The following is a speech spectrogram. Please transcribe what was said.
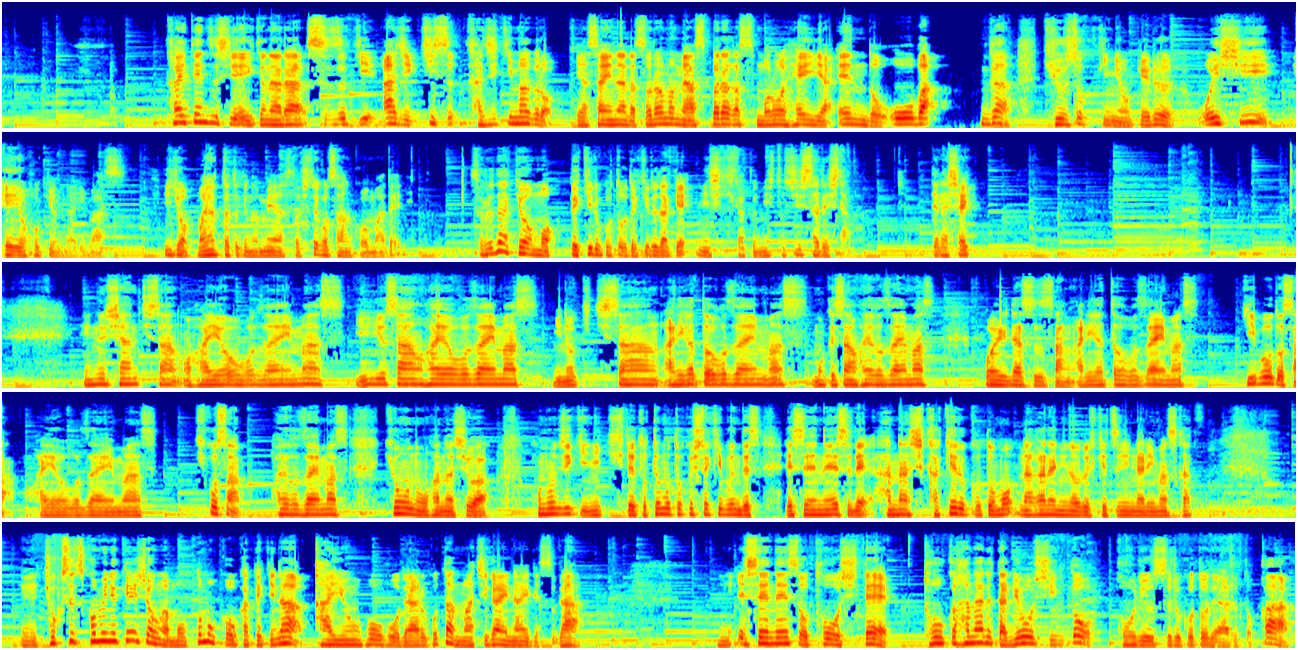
回転寿司へ行くなら、スズキ、アジ、キス、カジキマグロ、野菜なら空豆、アスパラガス、モロヘイヤ、エンドウ、大葉、が休息期における美味しい栄養補給になります。以上、迷った時の目安としてご参考までに。それでは今日もできることをできるだけ西企画西俊久でした。いってらっしゃい。N シャンティさんおはようございます。ゆゆさんおはようございます。みのきちさんありがとうございます。もけさんおはようございます。コエリダスさんありがとうございます。キーボードさんおはようございます。キコさん、おはようございます。今日のお話は、この時期に聞いてとても得した気分です。SNS で話しかけることも流れに乗る秘訣になりますか、え、直接コミュニケーションが最も効果的な開運方法であることは間違いないですが、SNS を通して遠く離れた両親と交流することであるとか、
